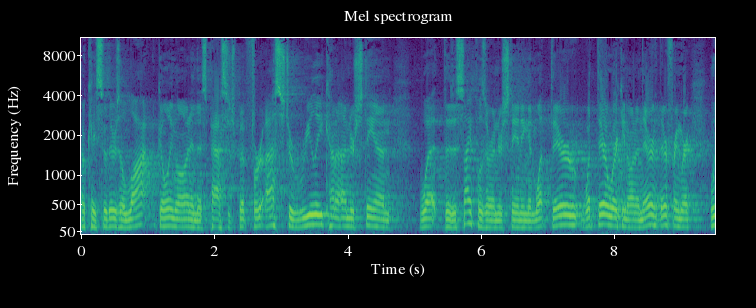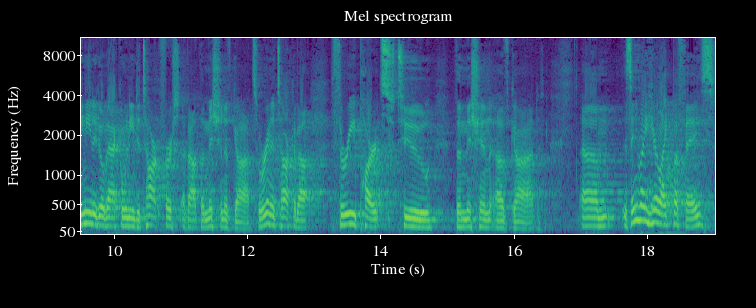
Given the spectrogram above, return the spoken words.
Okay, so there's a lot going on in this passage, but for us to really kind of understand what the disciples are understanding and what they're what they're working on in their, their framework, we need to go back and we need to talk first about the mission of God. So we're going to talk about three parts to the mission of God. Um, does anybody here like buffets?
